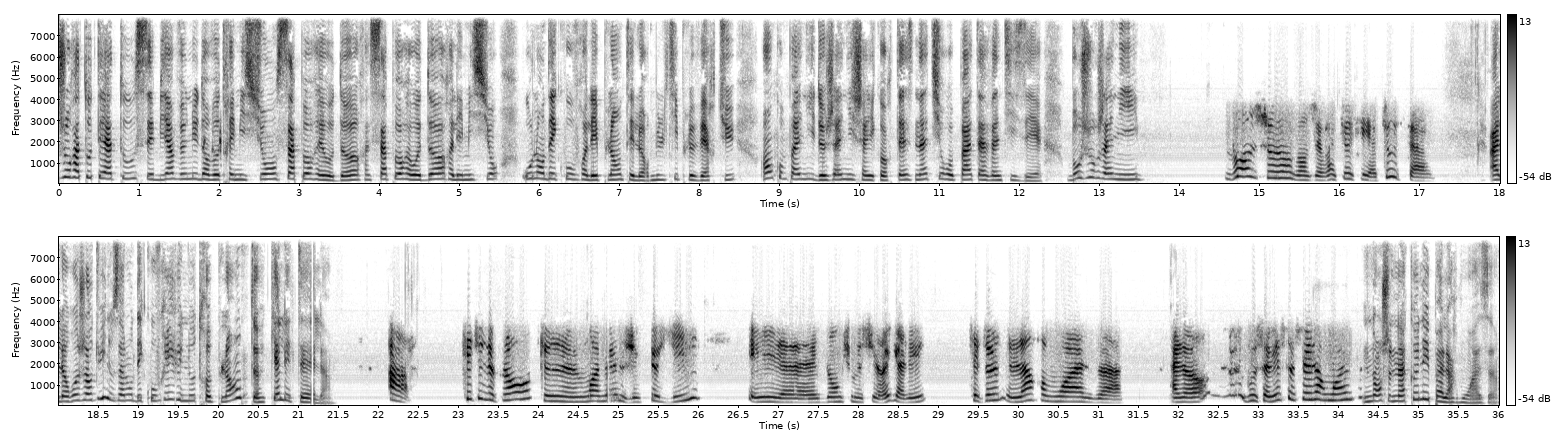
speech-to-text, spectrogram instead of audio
Bonjour à toutes et à tous et bienvenue dans votre émission Sapor et Odor. Sapor et Odor, l'émission où l'on découvre les plantes et leurs multiples vertus en compagnie de Janie Chaillet-Cortez, naturopathe à. Bonjour Janie. Bonjour, bonjour à tous et à toutes. Alors aujourd'hui, nous allons découvrir une autre plante. Quelle est-elle? Ah, c'est une plante que moi-même j'ai cueillie et euh, donc je me suis régalée. C'est de l'armoise. Alors, vous savez ce que c'est l'armoise? Non, je ne la connais pas, l'armoise.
